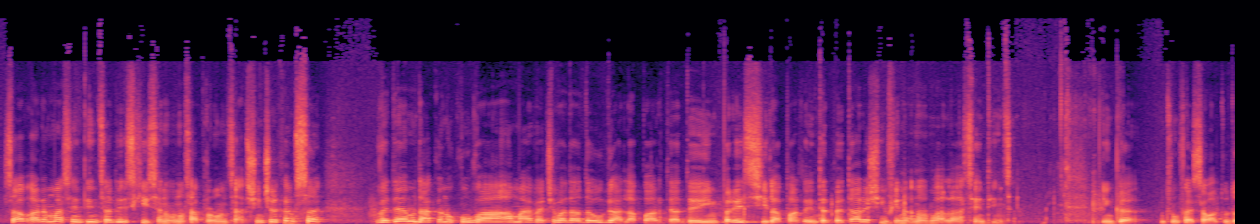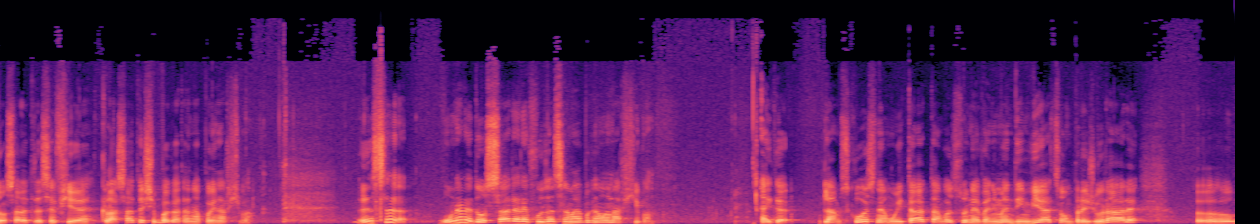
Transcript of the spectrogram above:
Sau a rămas sentința deschisă, nu, nu s-a pronunțat. Și încercăm să vedem dacă nu cumva am mai avea ceva de adăugat la partea de impresii, la partea de interpretare și, în final, normal, la sentință. Fiindcă, într-un fel sau altul, dosarele trebuie să fie clasate și băgate înapoi în arhivă. Însă, unele dosare refuzăm să le mai băgăm în arhivă. Adică l-am scos, ne-am uitat, am văzut un eveniment din viață, o împrejurare, uh,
